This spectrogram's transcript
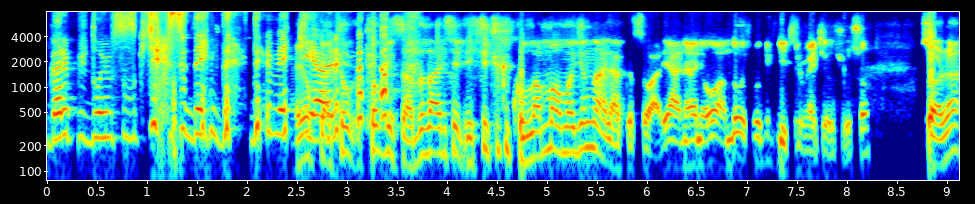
garip bir doyumsuzluk içerisindeyim de demek ki Yok yani. ya çok, çok insanda da aynı şey. İşte çünkü kullanma amacınla alakası var. Yani hani o anda hoş vakit geçirmeye çalışıyorsun. Sonra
